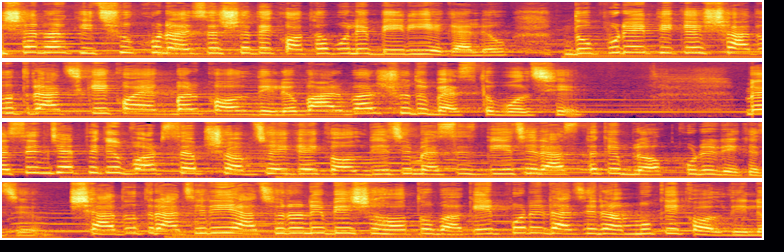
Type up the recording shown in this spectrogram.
ঈশান আর কিছুক্ষণ আয়জার সাথে কথা বলে বেরিয়ে গেল। দুপুরের দিকে সাদত রাজকে কয়েকবার কল দিল, বারবার শুধু ব্যস্ত বলছে। মেসেঞ্জার থেকে হোয়াটসঅ্যাপ সব জায়গায় কল দিয়েছে মেসেজ দিয়েছে, রাস্তাকে ব্লক করে রেখেছে। সাদত রাজের এই আচরণে বেশ হতবাক। এরপরে রাজের আম্মুকে কল দিল।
